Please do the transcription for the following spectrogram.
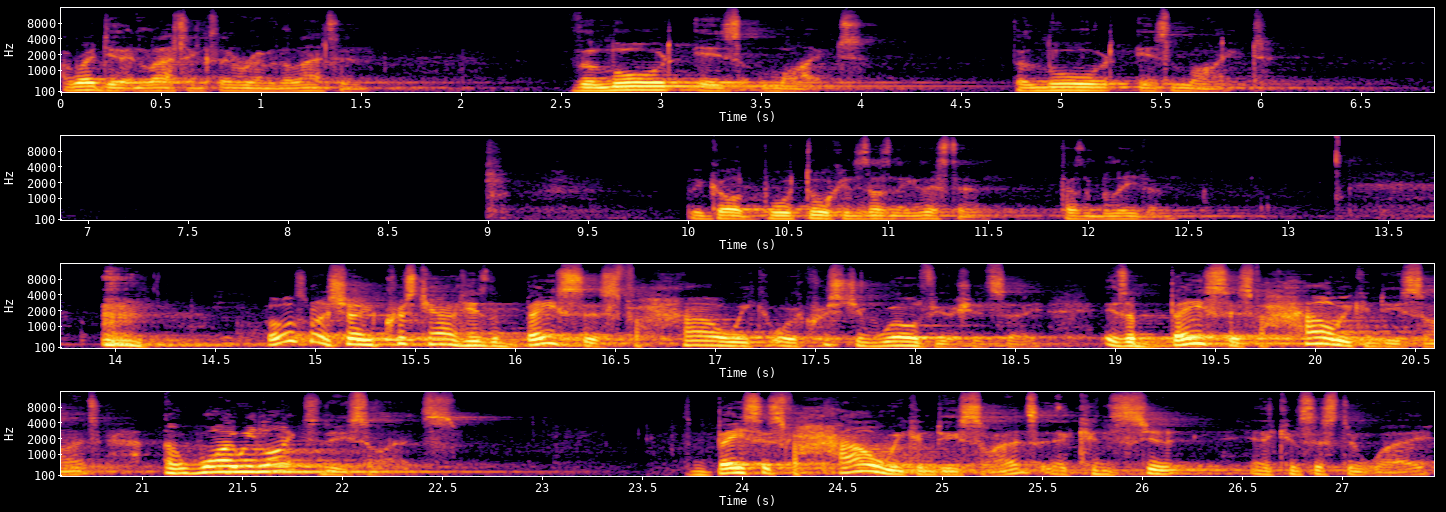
I won't do it in Latin because I remember the Latin. The Lord is light. The Lord is light. The God Dawkins doesn't exist in, doesn't believe in. But I also want to show you Christianity is the basis for how we, or the Christian worldview, I should say, is a basis for how we can do science and why we like to do science. The basis for how we can do science in a, consi- in a consistent way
